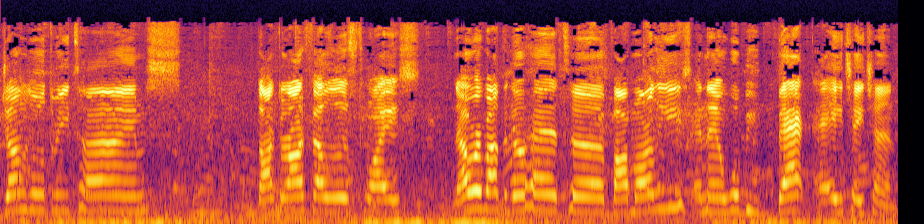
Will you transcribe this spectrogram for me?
Jungle three times, Dr. Oddfellows twice. Now we're about to go ahead to Bob Marley's and then we'll be back at HHN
